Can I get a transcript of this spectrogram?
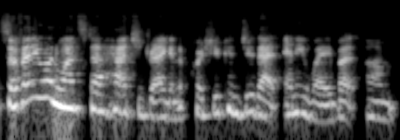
So if anyone wants to hatch a dragon, of course you can do that anyway. But um,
